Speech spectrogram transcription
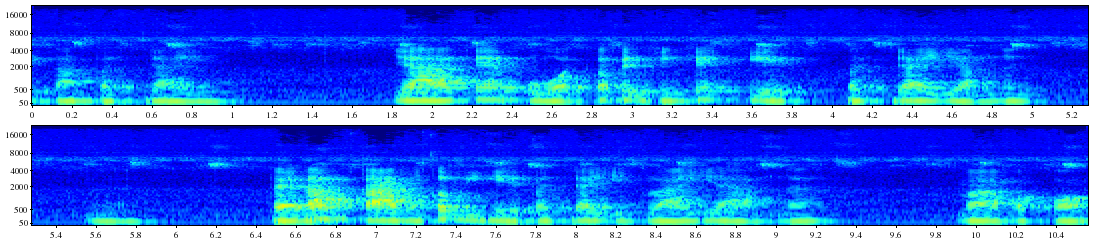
ตุตามปัจจัย ยาแก้ปวดก็เป็นเพียงแค่เหตุปัจจัยอย่างหนึ่งนะ แต่ร่างกายมันก็มีเหตุปัจจัยอีกหลายอย่างนะมาประกอบ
